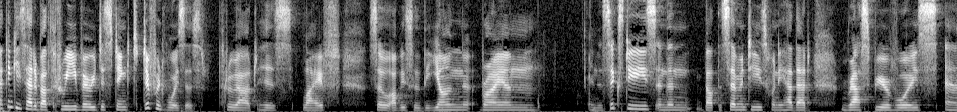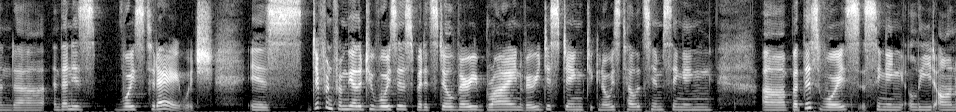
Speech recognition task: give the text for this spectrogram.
I think he's had about three very distinct, different voices throughout his life. So obviously the young Brian in the 60s, and then about the 70s when he had that raspier voice, and uh, and then his voice today, which is different from the other two voices, but it's still very Brian, very distinct. You can always tell it's him singing. Uh, but this voice singing lead on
